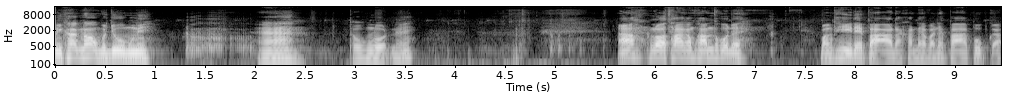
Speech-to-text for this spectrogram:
นี่คักเนาะบ่อนอยู่มึงนี่อ่านโถงโหลดเด้เอารอท่าคำๆทุกคนเลย บางที่ได้ป่านะคันถ้ว่าได้ป่าปุ๊บก็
